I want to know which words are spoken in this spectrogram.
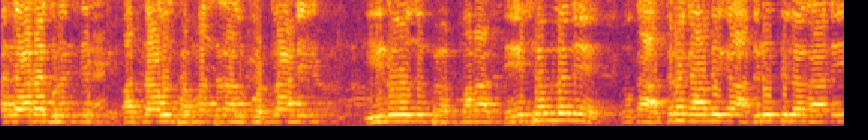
తెలంగాణ గురించి పద్నాలుగు సంవత్సరాలు కొట్లాడి ఈరోజు మన దేశంలోనే ఒక అగ్రగామిగా అభివృద్ధిలో కానీ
